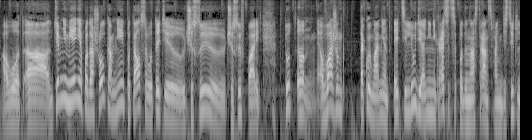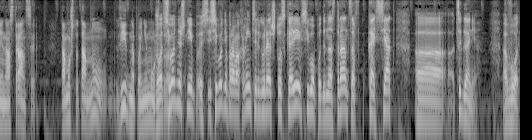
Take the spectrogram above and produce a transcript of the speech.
А вот, а, тем не менее, подошел ко мне и пытался вот эти часы, часы впарить. Тут э, важен такой момент. Эти люди, они не красятся под иностранцев, они действительно иностранцы. Потому что там, ну, видно по нему, ну, что... Вот сегодняшние, сегодня правоохранители говорят, что, скорее всего, под иностранцев косят э, цыгане. Вот.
